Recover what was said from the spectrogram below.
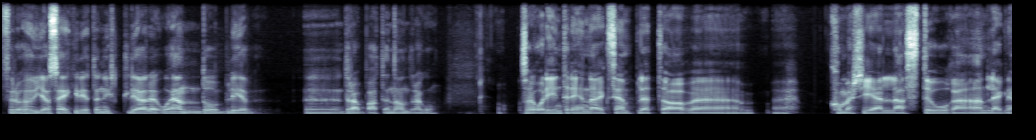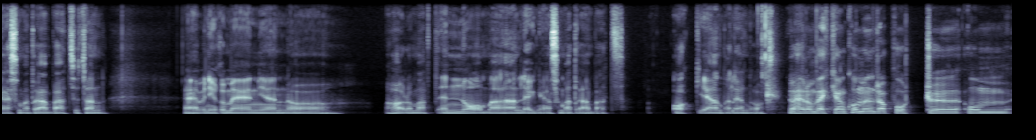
för att höja säkerheten ytterligare och ändå blev eh, drabbat en andra gång. Så, och det är inte det enda exemplet av eh, kommersiella stora anläggningar som har drabbats, utan även i Rumänien och har de haft enorma anläggningar som har drabbats. Och i andra länder också. Ja, häromveckan kom en rapport eh, om,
